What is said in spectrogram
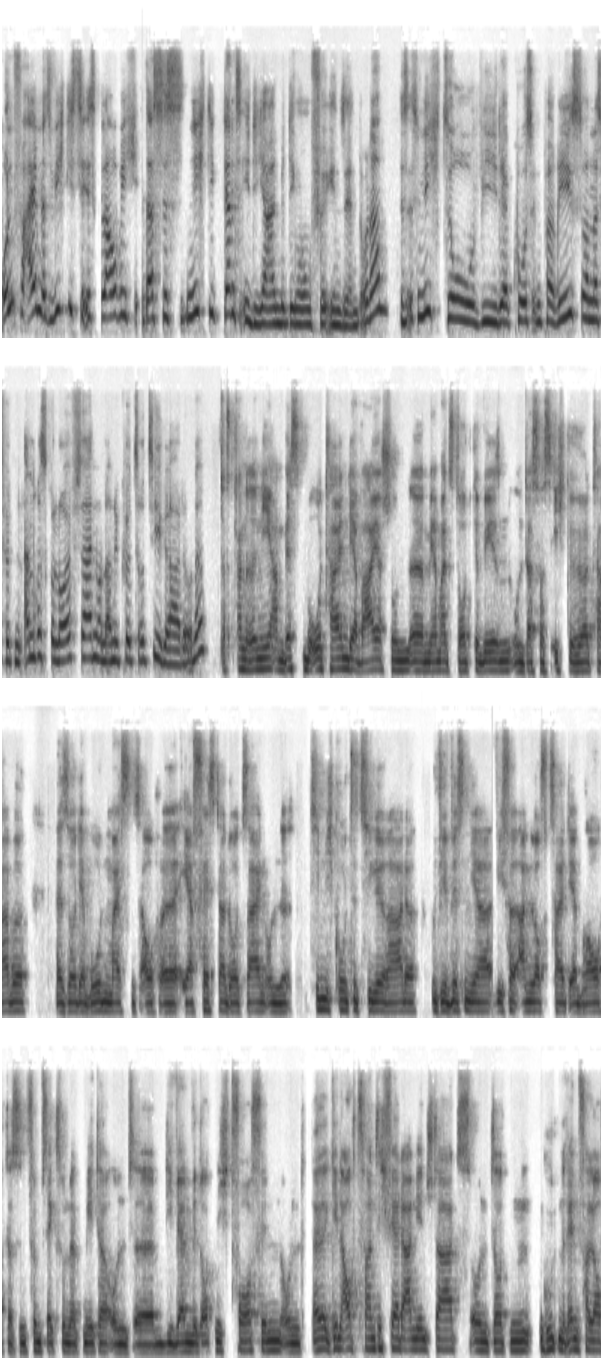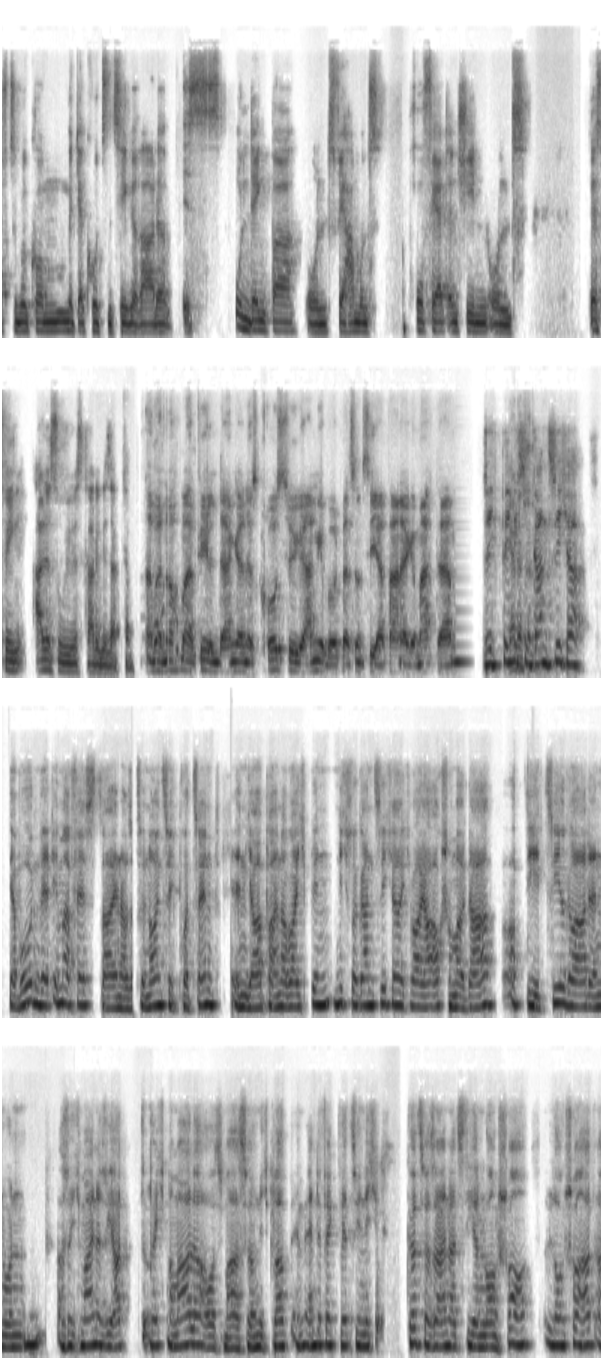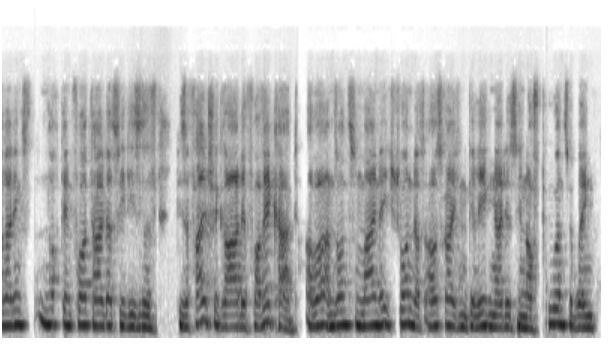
Und vor allem das Wichtigste ist, glaube ich, dass es nicht die ganz idealen Bedingungen für ihn sind, oder? Es ist nicht so wie der Kurs in Paris, sondern es wird ein anderes Geläuf sein und eine kürzere Zielgerade, oder? Das kann René am besten beurteilen. Der war ja schon äh, mehrmals dort gewesen und das, was ich gehört habe, soll der Boden meistens auch äh, eher fester dort sein und eine ziemlich kurze Zielgerade. Und wir wissen ja, wie viel Anlaufzeit er braucht. Das sind 500, 600 Meter und äh, die werden wir dort nicht vorfinden. Und da äh, gehen auch 20 Pferde an den Start und dort einen guten Rennverlauf zu bekommen mit der kurzen Zielgerade ist undenkbar. Und wir haben uns pro Pferd entschieden und Deswegen alles so, wie wir es gerade gesagt haben. Aber nochmal vielen Dank an das großzügige Angebot, was uns die Japaner gemacht haben. Ich bin Ja, nicht so ganz sicher. Der Boden wird immer fest sein, also zu 90 Prozent in Japan. Aber ich bin nicht so ganz sicher, ich war ja auch schon mal da, ob die Zielgerade nun, also ich meine, sie hat recht normale Ausmaße und ich glaube, im Endeffekt wird sie nicht kürzer sein als die in Longchamp. Longchamp hat allerdings noch den Vorteil, dass sie diese, diese falsche Gerade vorweg hat. Aber ansonsten meine ich schon, dass ausreichend Gelegenheit ist, ihn auf Touren zu bringen,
